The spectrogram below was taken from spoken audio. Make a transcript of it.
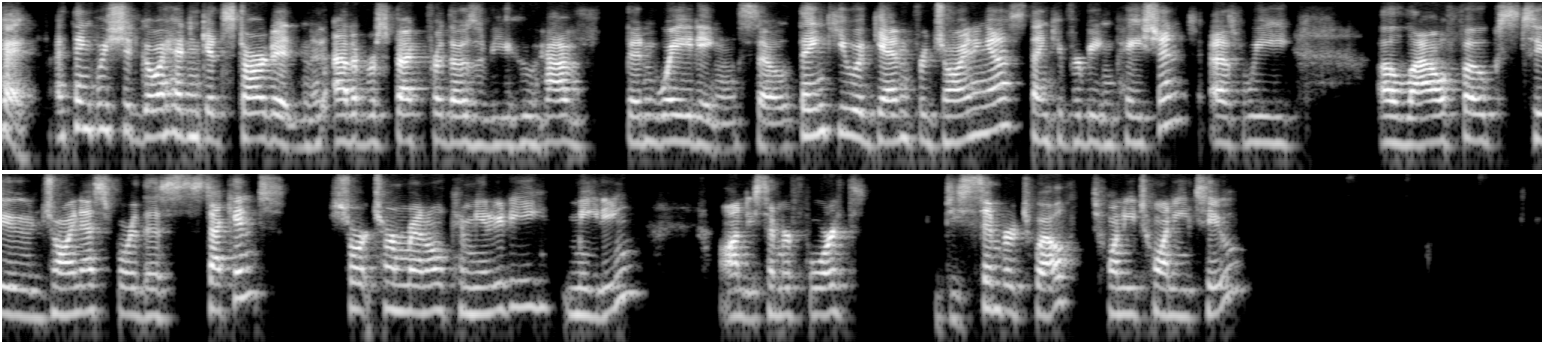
Okay, I think we should go ahead and get started and out of respect for those of you who have been waiting. So thank you again for joining us. Thank you for being patient as we allow folks to join us for this second short-term rental community meeting on December 4th, December 12th, 2022.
